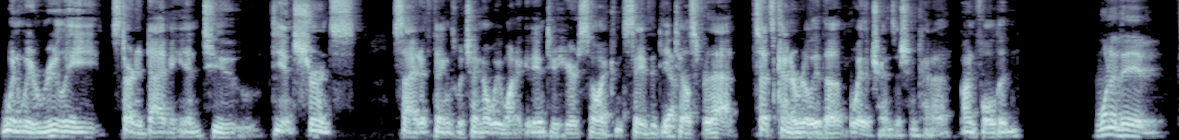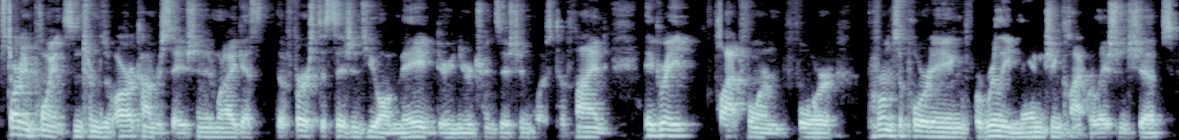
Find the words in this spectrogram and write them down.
when we really started diving into the insurance side of things, which I know we want to get into here. So I can save the details for that. So that's kind of really the way the transition kind of unfolded. One of the starting points in terms of our conversation, and when I guess the first decisions you all made during your transition was to find a great platform for performance supporting, for really managing client relationships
